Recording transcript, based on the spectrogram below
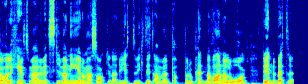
jag håller helt med dig, vet, skriva ner de här sakerna. Det är jätteviktigt. Använd papper och penna. Var analog. Det är ännu bättre.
